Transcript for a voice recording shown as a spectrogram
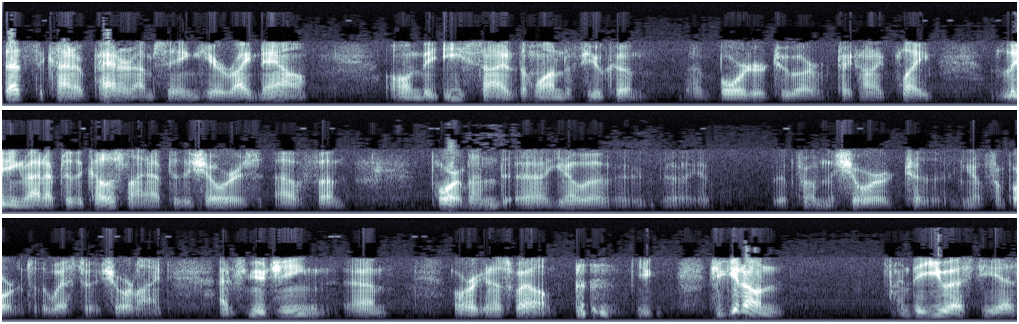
That's the kind of pattern I'm seeing here right now on the east side of the Juan de Fuca uh, border to our tectonic plate, leading right up to the coastline, up to the shores of um, Portland. Uh, you know, uh, uh, from the shore to you know from Portland to the west to the shoreline, and from Eugene, um, Oregon as well. you, if you get on the USGS,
